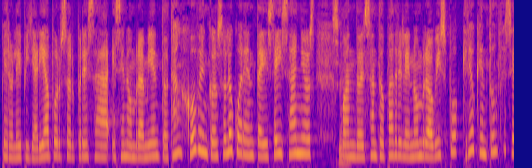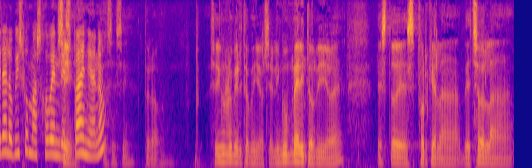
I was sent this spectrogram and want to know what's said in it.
pero le pillaría por sorpresa ese nombramiento tan joven, con solo 46 años, cuando el Santo Padre le nombra obispo, creo que entonces era el obispo más joven de España, ¿no? Sí, sí, pero sin ningún mérito mío, sin ningún mérito mío, ¿eh? Esto es porque, la, de hecho, la,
